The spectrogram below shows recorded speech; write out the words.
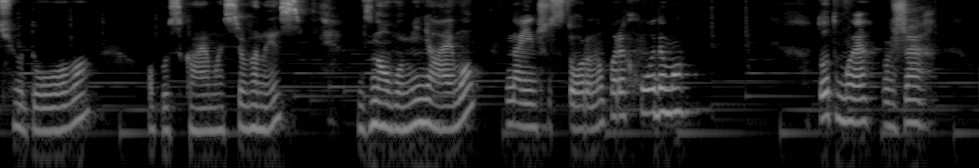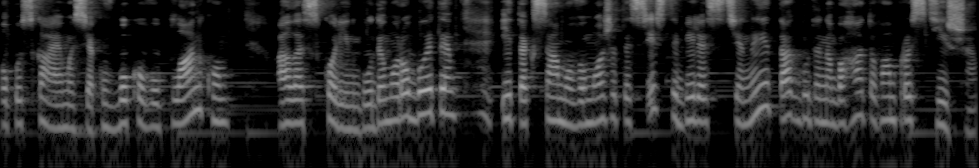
Чудово. Опускаємося вниз. Знову міняємо, на іншу сторону переходимо. Тут ми вже опускаємося як в бокову планку але з колін будемо робити. І так само ви можете сісти біля стіни, так буде набагато вам простіше.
